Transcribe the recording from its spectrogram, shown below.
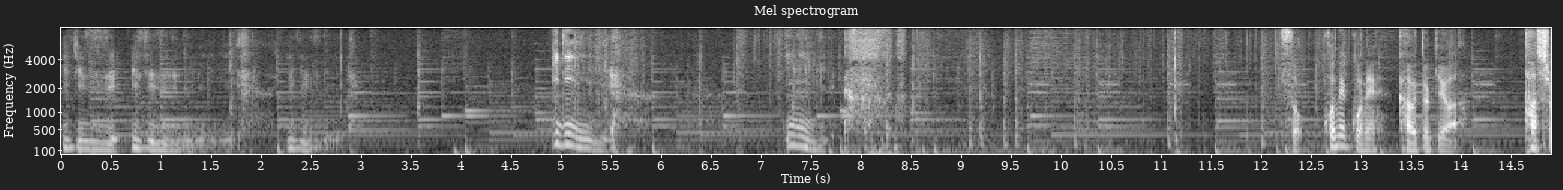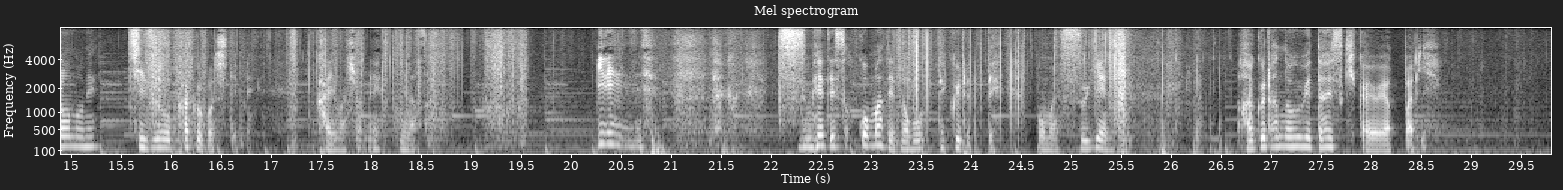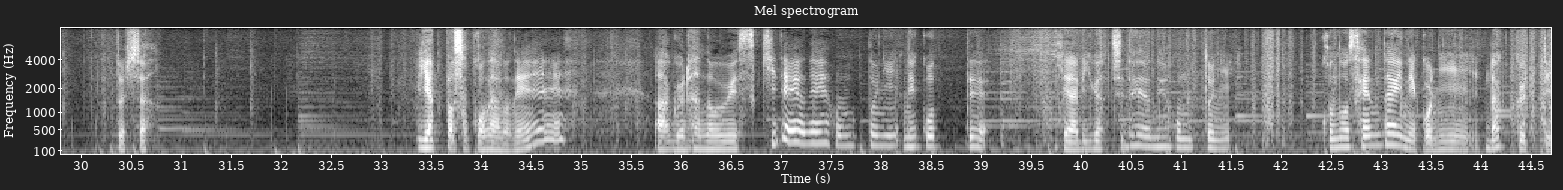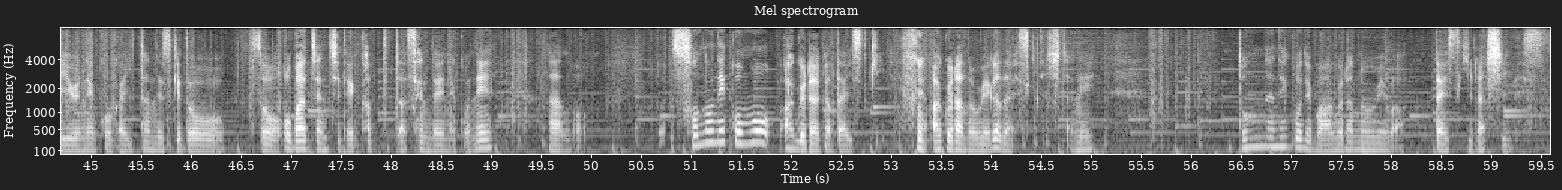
いててていててていててていてててそう子猫ね買う時は多少のね傷を覚悟して買いましょうね皆さん。爪でそこまで登ってくるってお前すげえな。あぐらの上大好きかよやっぱり。どうした？やっぱそこなのね。あぐらの上好きだよね本当に。猫ってやりがちだよね本当に。この仙台猫にラックっていう猫がいたんですけどそうおばあちゃん家で飼ってた仙台猫ね。あのその猫もあぐらが大好き。あぐらの上が大好きでしたね。どんな猫でもあぐらの上は大好きらしいです。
